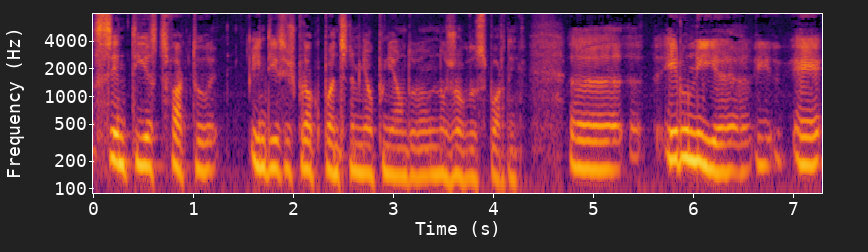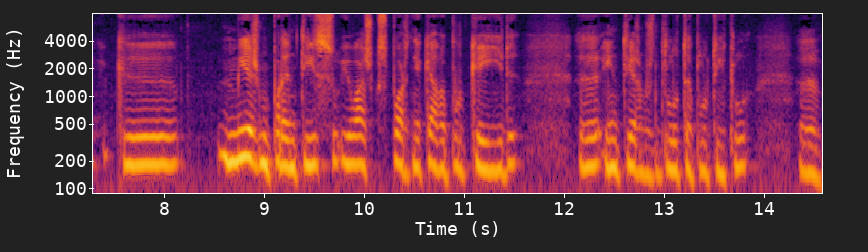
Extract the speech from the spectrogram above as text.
sentia-se de facto indícios preocupantes, na minha opinião, do, no jogo do Sporting. Uh, a ironia é que mesmo perante isso, eu acho que o Sporting acaba por cair uh, em termos de luta pelo título, uh,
